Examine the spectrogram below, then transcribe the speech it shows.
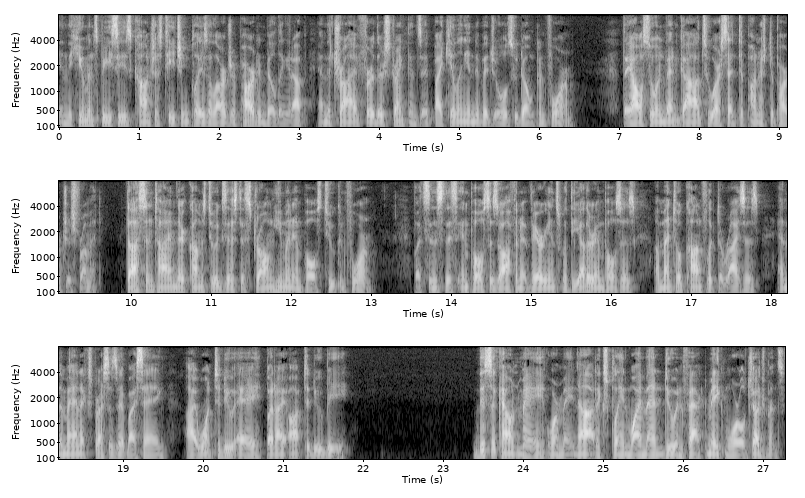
In the human species, conscious teaching plays a larger part in building it up, and the tribe further strengthens it by killing individuals who don't conform. They also invent gods who are said to punish departures from it. Thus, in time, there comes to exist a strong human impulse to conform. But since this impulse is often at variance with the other impulses, a mental conflict arises, and the man expresses it by saying, I want to do A, but I ought to do B. This account may or may not explain why men do in fact make moral judgments.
